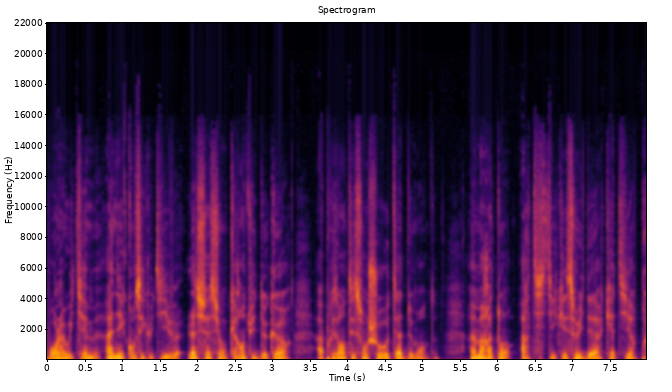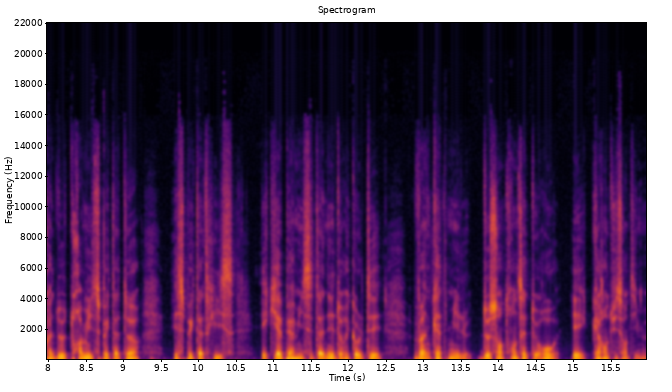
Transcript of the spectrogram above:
Pour la huitième année consécutive, l'association 48 de cœur a présenté son show au Théâtre de Mende. Un marathon artistique et solidaire qui attire près de 3000 spectateurs et spectatrices et qui a permis cette année de récolter 24 237 euros et 48 centimes.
